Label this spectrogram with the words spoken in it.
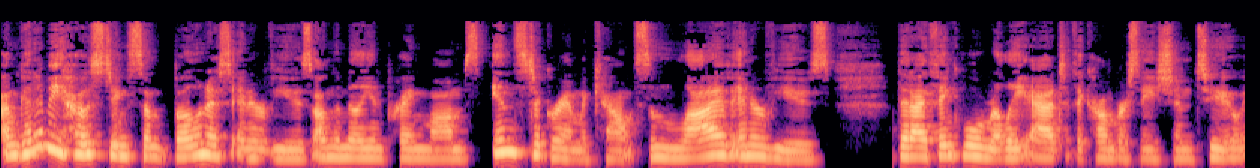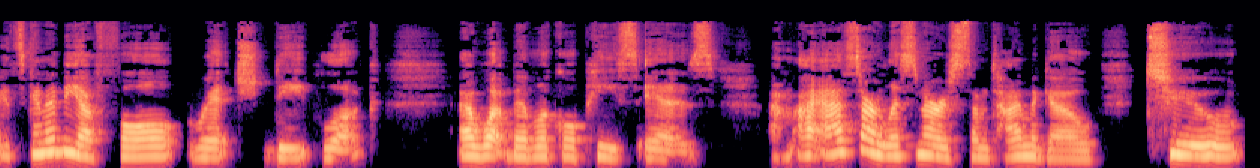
I'm going to be hosting some bonus interviews on the Million Praying Moms Instagram account, some live interviews that I think will really add to the conversation too. It's going to be a full, rich, deep look at what biblical peace is. Um, I asked our listeners some time ago to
